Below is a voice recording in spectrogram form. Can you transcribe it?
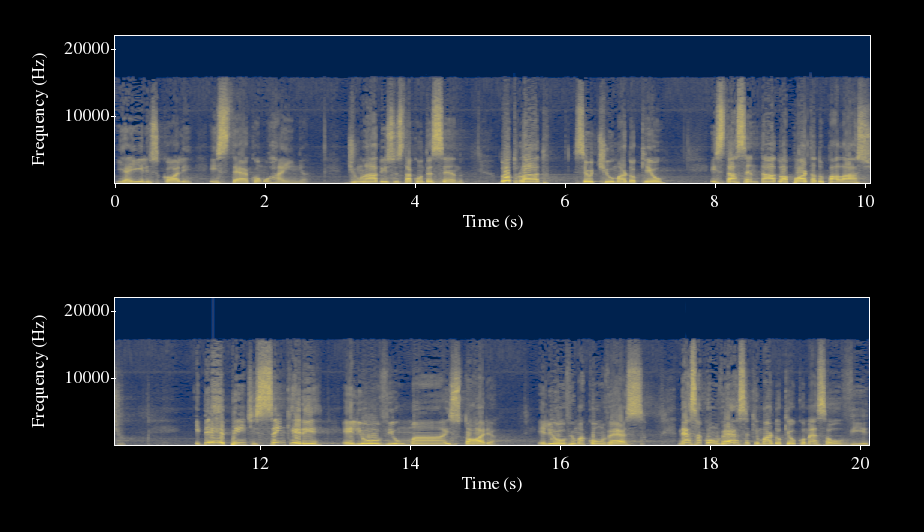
E aí ele escolhe Esther como rainha. De um lado isso está acontecendo. Do outro lado, seu tio Mardoqueu está sentado à porta do palácio. E de repente, sem querer, ele ouve uma história. Ele ouve uma conversa. Nessa conversa que Mardoqueu começa a ouvir,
